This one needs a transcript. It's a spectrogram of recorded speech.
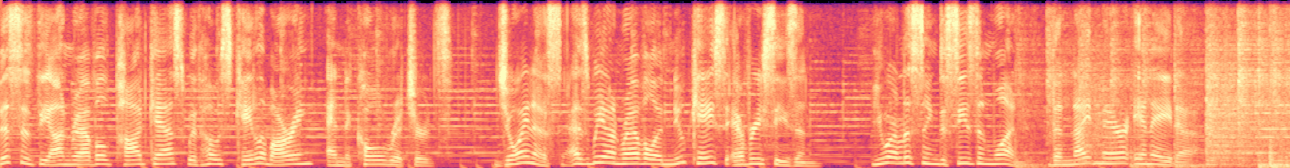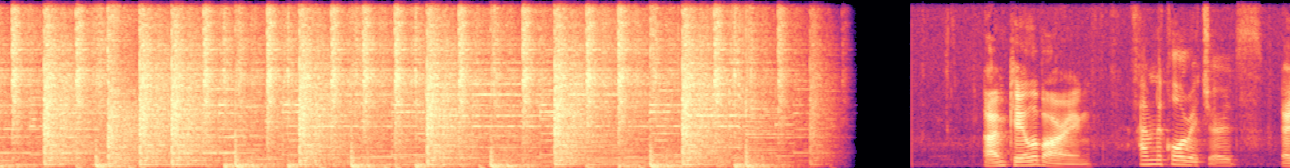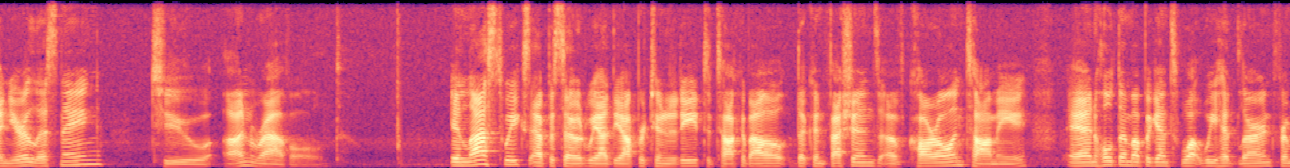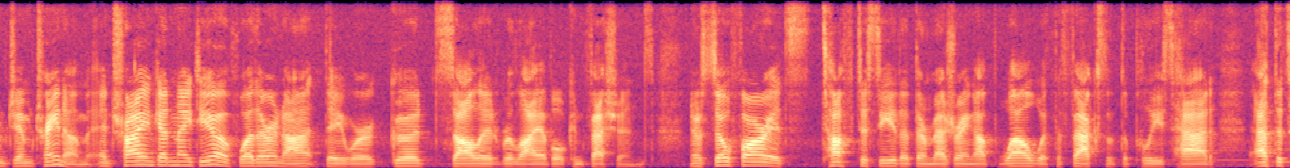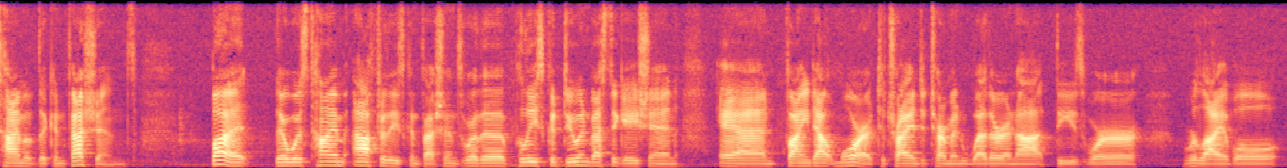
This is the Unraveled podcast with hosts Caleb Aring and Nicole Richards. Join us as we unravel a new case every season. You are listening to Season 1 The Nightmare in Ada. I'm Caleb Aring, I'm Nicole Richards. and you're listening to Unraveled. In last week's episode, we had the opportunity to talk about the confessions of Carl and Tommy and hold them up against what we had learned from Jim Trainum and try and get an idea of whether or not they were good, solid, reliable confessions. Now, so far, it's tough to see that they're measuring up well with the facts that the police had at the time of the confessions. But there was time after these confessions where the police could do investigation and find out more to try and determine whether or not these were reliable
